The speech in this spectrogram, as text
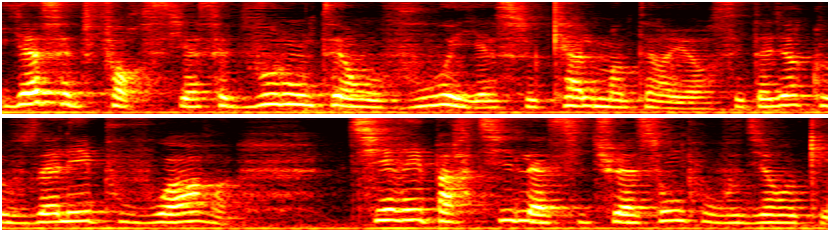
y a cette force, il y a cette volonté en vous et il y a ce calme intérieur. C'est-à-dire que vous allez pouvoir tirer parti de la situation pour vous dire, ok,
